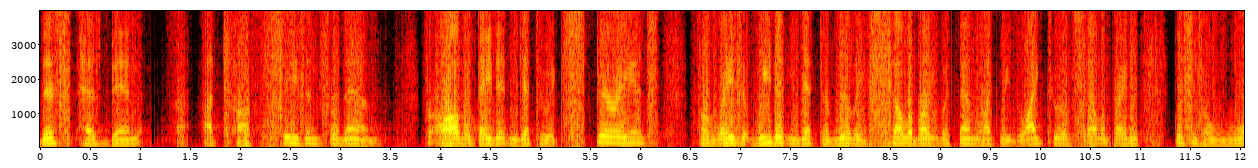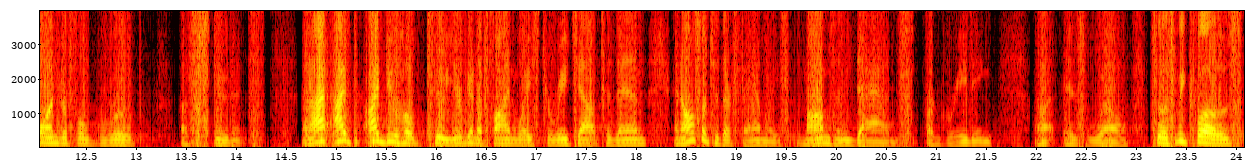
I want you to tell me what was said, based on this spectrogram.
This has been a, a tough season for them, for all that they didn't get to experience, for ways that we didn't get to really celebrate with them like we'd like to have celebrated. This is a wonderful group of students. And I, I, I, do hope, too, you're going to find ways to reach out to them and also to their families. Moms and dads are grieving uh, as well. So as we close,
